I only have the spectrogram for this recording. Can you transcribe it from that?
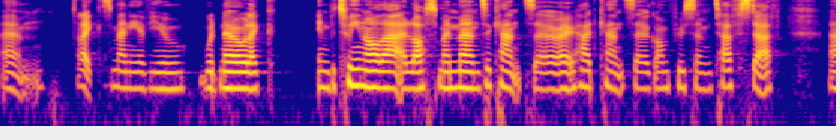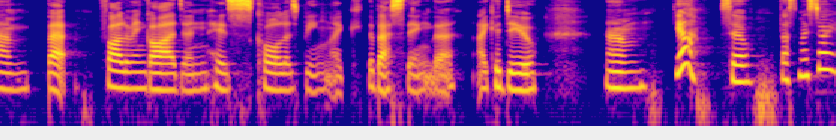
Um, like as many of you would know, like in between all that, I lost my mum to cancer. I had cancer, gone through some tough stuff, um, but following God and His call as being like the best thing that I could do. Um, yeah, so that's my story.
